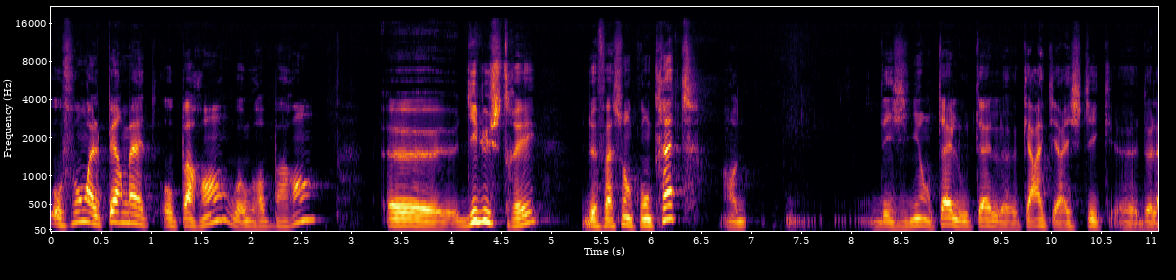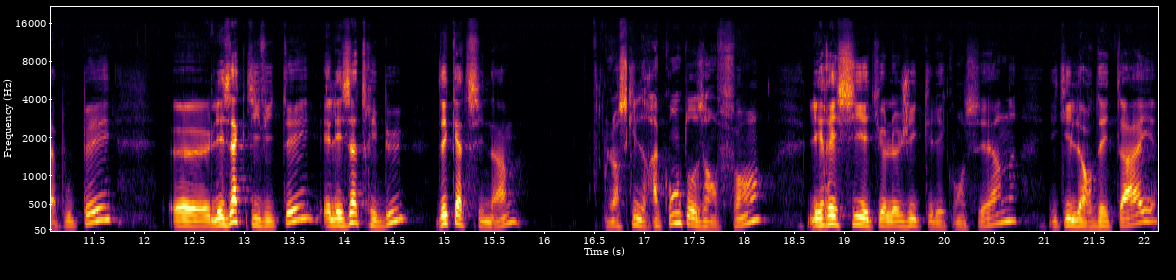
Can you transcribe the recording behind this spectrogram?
au fond, elles permettent aux parents ou aux grands-parents d'illustrer de façon concrète, en désignant telle ou telle caractéristique euh, de la poupée, euh, les activités et les attributs des Katsinam lorsqu'ils racontent aux enfants les récits étiologiques qui les concernent et qui leur détaillent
